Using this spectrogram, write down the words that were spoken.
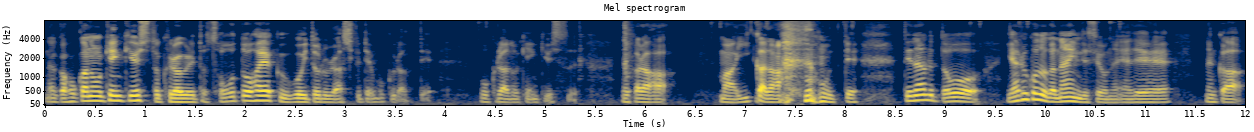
なんか他の研究室と比べると相当早く動いとるらしくて僕らって。僕らの研究室。だからまあいいかなと 思って。ってなるとやることがないんですよね。でなんか、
